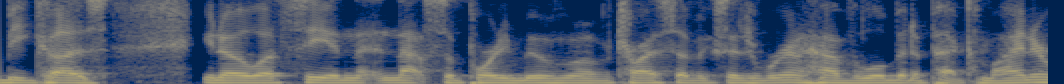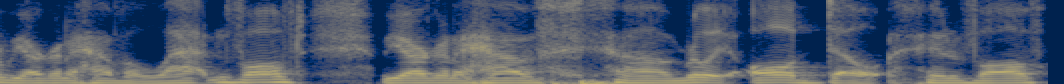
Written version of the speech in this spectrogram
Because, you know, let's see in, in that supporting movement of a tricep extension, we're going to have a little bit of pec minor. We are going to have a lat involved. We are going to have um, really all delt involved.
